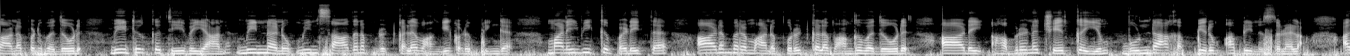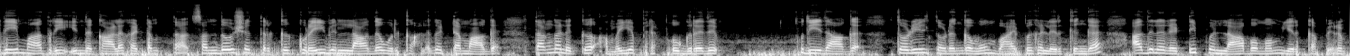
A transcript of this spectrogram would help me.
காணப்படுவதோடு வீட்டிற்கு தேவையான மின்னணு மின் சாதன பொருட்களை வாங்கி கொடுப்பீங்க. மனைவிக்கு பிடித்த ஆடம்பரமான பொருட்களை வாங்குவதோடு ஆடை ஆபரண சேர்க்கையும் உண்டாக பெறும் அப்படின்னு சொல்லலாம். அதே மாதிரி இந்த காலகட்டம் த சந்தோஷத்திற்கு குறைவில்லாத ஒரு காலகட்டமாக தங்களுக்கு அமைய பெறப்போகிறது புதியதாக தொழில் தொடங்கவும் வாய்ப்புகள் இருக்குங்க. அதில் ரெட்டிப்பு லாபமும் இருக்க பெறும்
